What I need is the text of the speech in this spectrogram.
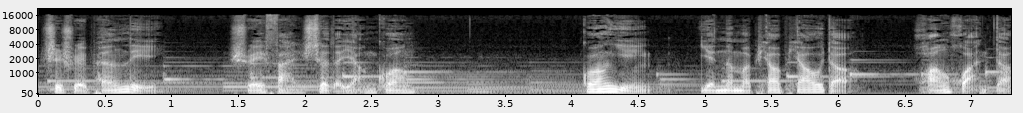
是水盆里水反射的阳光。光影也那么飘飘的，缓缓的。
